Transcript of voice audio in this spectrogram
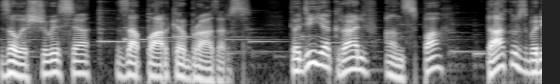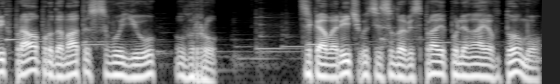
залишилися за Parker Brothers. Тоді як Ральф Анспах також зберіг право продавати свою гру. Цікава річ у цій судовій справі полягає в тому,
